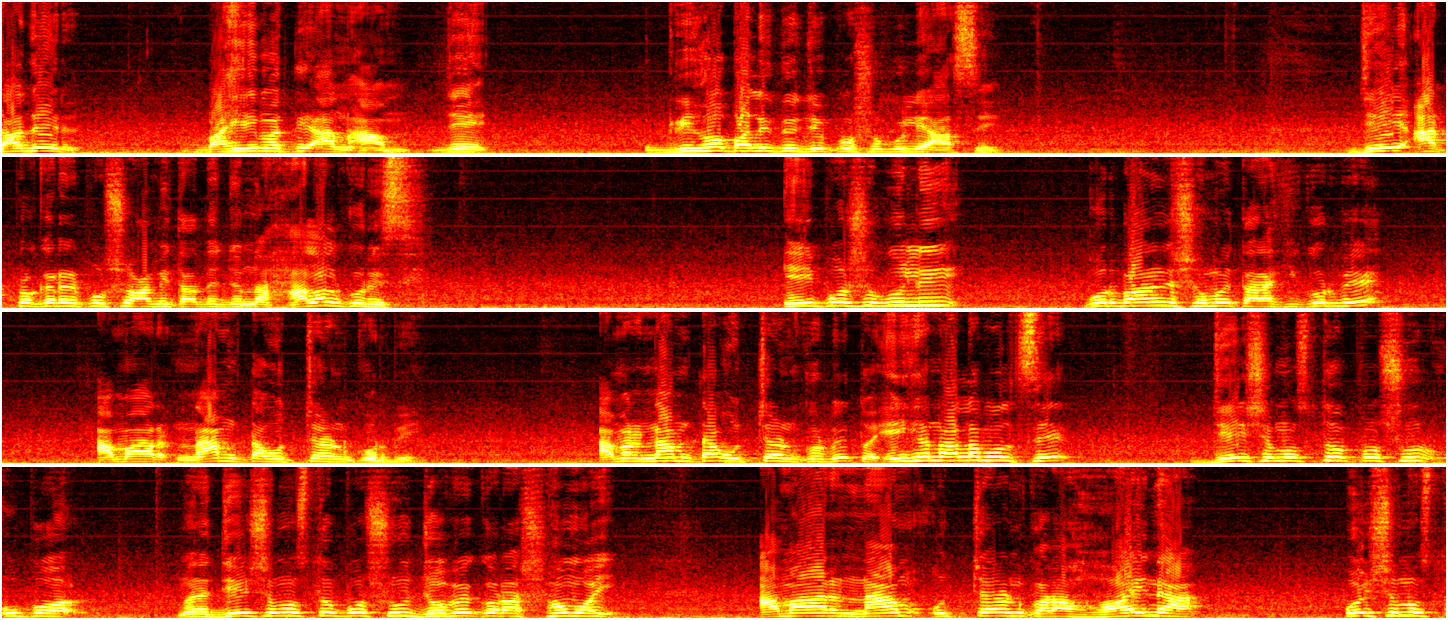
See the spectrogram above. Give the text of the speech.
তাদের বাহিমাতি আন আম যে গৃহপালিত যে পশুগুলি আছে যে আট প্রকারের পশু আমি তাদের জন্য হালাল করেছি, এই পশুগুলি কোরবানির সময় তারা কি করবে? আমার নামটা উচ্চারণ করবে। আমার নামটা উচ্চারণ করবে। তো এইখানে আল্লাহ বলছে, যে সমস্ত পশুর উপর মানে যে সমস্ত পশু জবে করার সময় আমার নাম উচ্চারণ করা হয় না, ওই সমস্ত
